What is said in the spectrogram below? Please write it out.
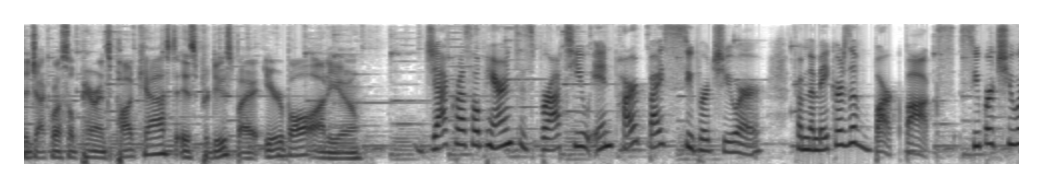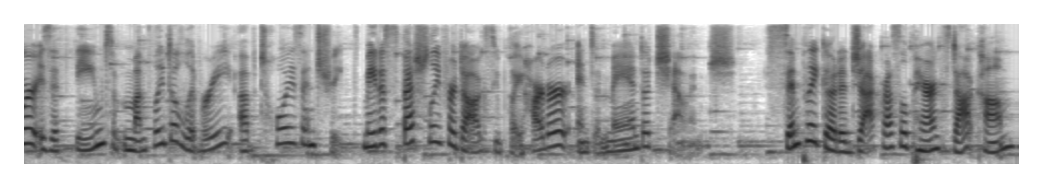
The Jack Russell Parents Podcast is produced by Earball Audio. Jack Russell Parents is brought to you in part by Super Chewer. From the makers of BarkBox, Super Chewer is a themed monthly delivery of toys and treats made especially for dogs who play harder and demand a challenge. Simply go to jackrussellparents.com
